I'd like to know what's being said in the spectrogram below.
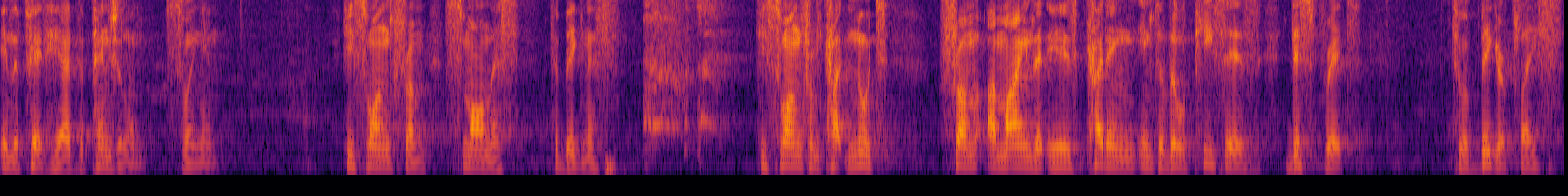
in the pit, he had the pendulum swinging. He swung from smallness to bigness. He swung from katnut, from a mind that is cutting into little pieces, disparate, to a bigger place.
